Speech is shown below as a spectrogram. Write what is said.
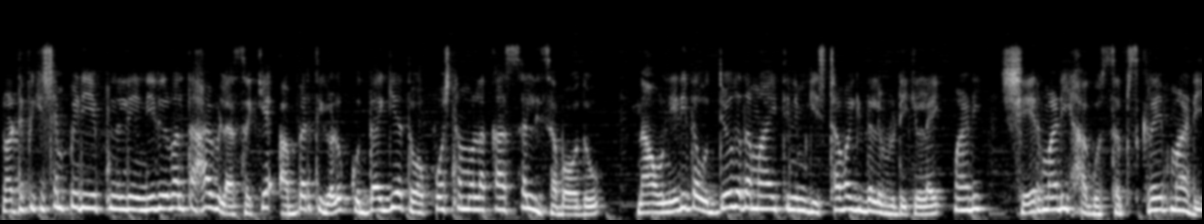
ನೋಟಿಫಿಕೇಶನ್ ಪಿ ಡಿ ಎಫ್ನಲ್ಲಿ ನೀಡಿರುವಂತಹ ವಿಳಾಸಕ್ಕೆ ಅಭ್ಯರ್ಥಿಗಳು ಖುದ್ದಾಗಿ ಅಥವಾ ಪೋಸ್ಟ್ನ ಮೂಲಕ ಸಲ್ಲಿಸಬಹುದು. ನಾವು ನೀಡಿದ ಉದ್ಯೋಗದ ಮಾಹಿತಿ ನಿಮಗೆ ಇಷ್ಟವಾಗಿದ್ದಲ್ಲಿ ವಿಡಿಯೋಗೆ ಲೈಕ್ ಮಾಡಿ ಶೇರ್ ಮಾಡಿ ಹಾಗೂ ಸಬ್ಸ್ಕ್ರೈಬ್ ಮಾಡಿ.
